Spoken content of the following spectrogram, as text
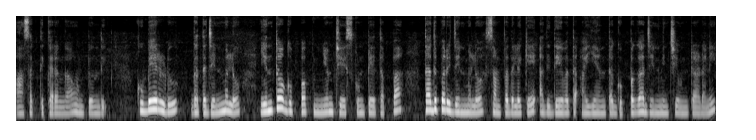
ఆసక్తికరంగా ఉంటుంది. కుబేరుడు గత జన్మలో ఎంతో గొప్ప పుణ్యం చేసుకుంటే తప్ప తదుపరి జన్మలో సంపదలకే అది దేవత అయ్యేంత గొప్పగా జన్మించి ఉంటాడని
